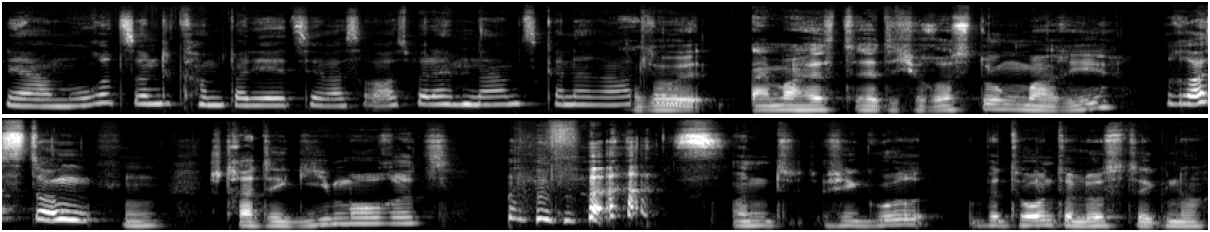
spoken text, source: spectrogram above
Ja, Moritz, und kommt bei dir jetzt hier was raus bei deinem Namensgenerator? Also einmal heißt, hätte ich Röstung Marie. Röstung. Hm. Strategie Moritz. Was? Und Figur betonte lustig noch.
